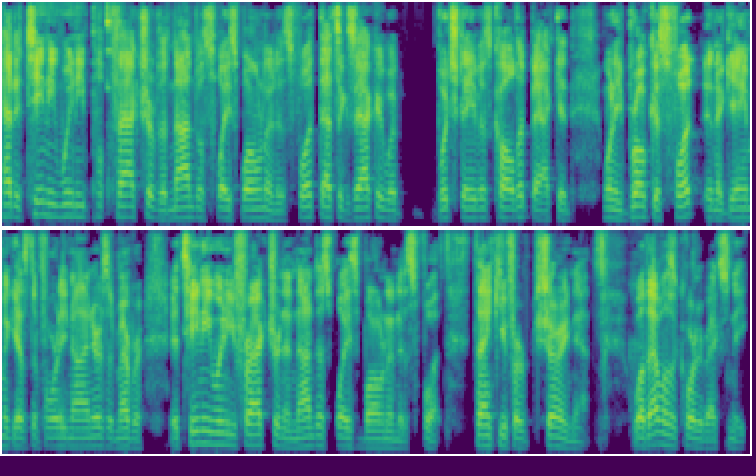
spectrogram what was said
had a teeny weeny p- fracture of the non-displaced bone in his foot. That's exactly what Butch Davis called it back in when he broke his foot in a game against the 49ers. Remember, a teeny weeny fracture and a non-displaced bone in his foot. Thank you for sharing that. Well, that was a quarterback sneak,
